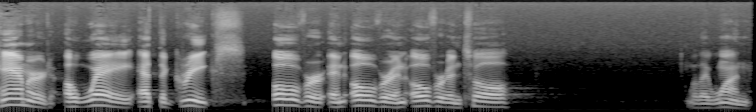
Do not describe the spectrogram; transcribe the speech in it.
hammered away at the Greeks over and over and over until, well, they won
